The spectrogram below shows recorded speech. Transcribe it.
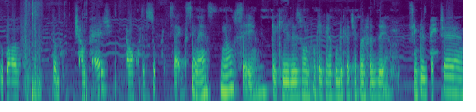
igual todo Champege? É uma coisa super sexy, né? Não sei o que que eles vão, o que que a República Tcheca vai fazer. Simplesmente é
